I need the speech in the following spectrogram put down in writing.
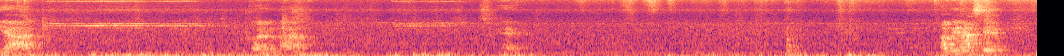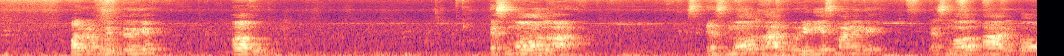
ज्ञात करना है। अब यहाँ से चेंज करेंगे। अब स्मॉल आर स्मॉल आर को रेडियस मानेंगे। स्मॉल आर को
